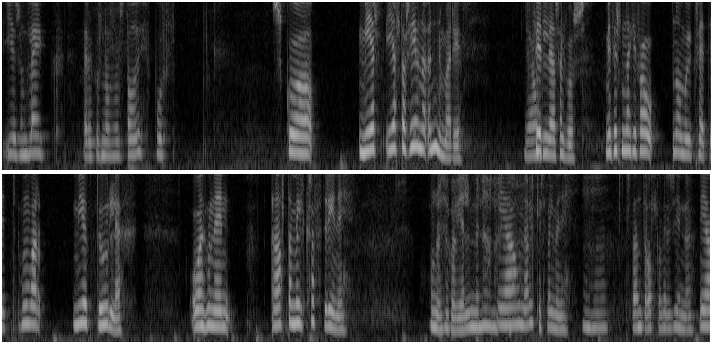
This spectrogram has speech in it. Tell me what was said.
í þessum leik? Er eitthvað svona sem stóð upp úr? Sko, mér, ég hrifin að önnumari Já. fyrirlega Selfoss. Mér finnst hún ekki fá nóg mikið kredit. Hún var mjög dugleg og einhvern veginn, það er alltaf mjög kraftur í henni. hún er svo hvað vélminni hana sko. Já, hún er algjört velminni. Mm Stendur alltaf fyrir sínu. Já,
